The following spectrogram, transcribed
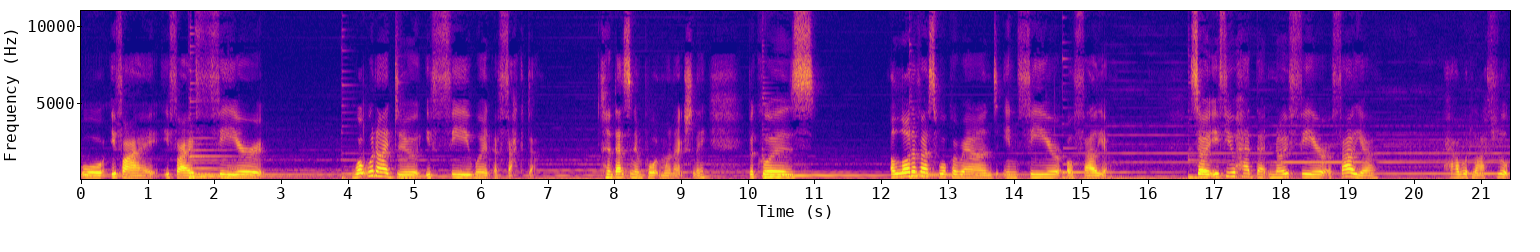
or if I if I fear what would I do if fear weren't a factor? That's an important one, actually, because a lot of us walk around in fear of failure. So, if you had that no fear of failure, how would life look?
